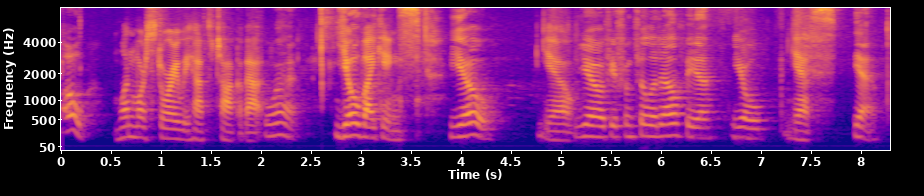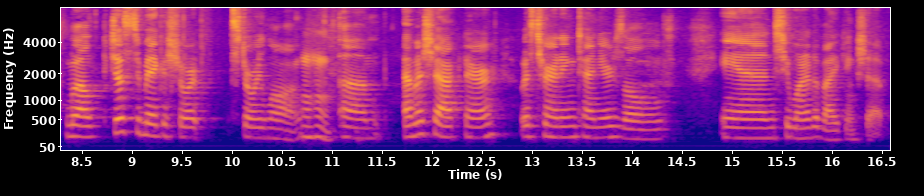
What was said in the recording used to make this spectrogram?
Oh, one more story we have to talk about. What? Yo Vikings. Yo, Yo. yo. If you're from Philadelphia, yo. Yes. Yeah. Well, just to make a short story long, um, Emma Schachner was turning 10 years old and she wanted a Viking ship.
